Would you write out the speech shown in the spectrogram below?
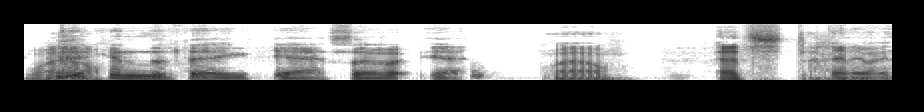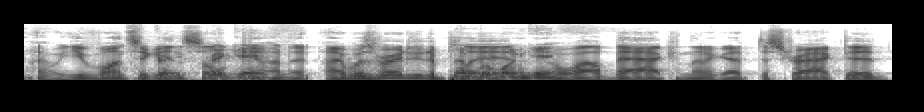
Wow. in the thing. Yeah, so yeah. Wow. That's Anyway. Uh, You've once again Great- sold great me on it. I was ready to play one it game. a while back, and then I got distracted.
